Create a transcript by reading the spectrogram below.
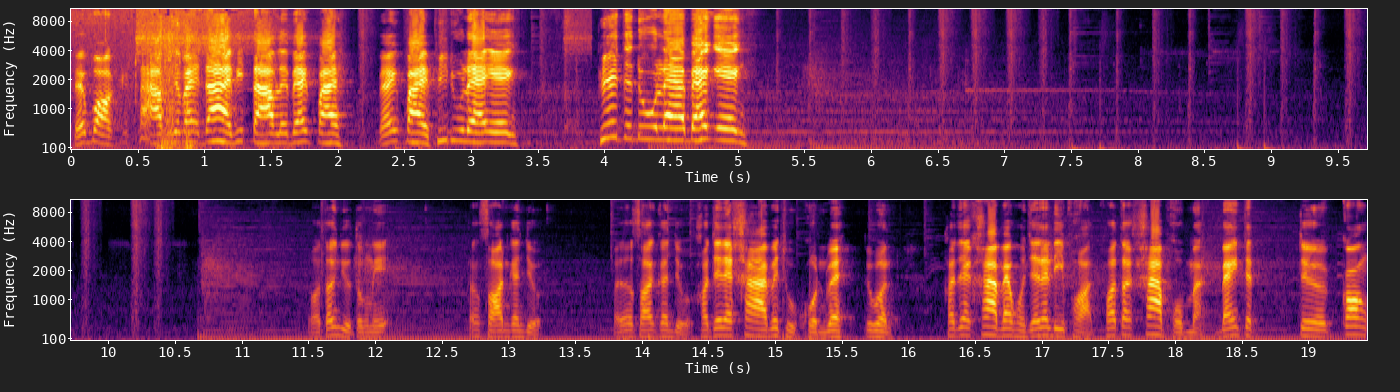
แบงค์บอกตามใช่ไหมได้พี่ตามเลยแบงค์ไปแบงค์ไปพี่ดูแลเอง พี่จะดูแลแบงค์เอง เราต้องอยู่ตรงนี้ ต้องซ้อนกันอยู่ มันต้องซ้อนกันอยู่ เขาจะได้ฆ่าไม่ถูกคนเว้ยทุกคน เขาจะฆ่าแบงค์ผมจะได้รีพอร์ต เพราะถ้าฆ่าผมอะแบงค์จะเจอกล้อง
